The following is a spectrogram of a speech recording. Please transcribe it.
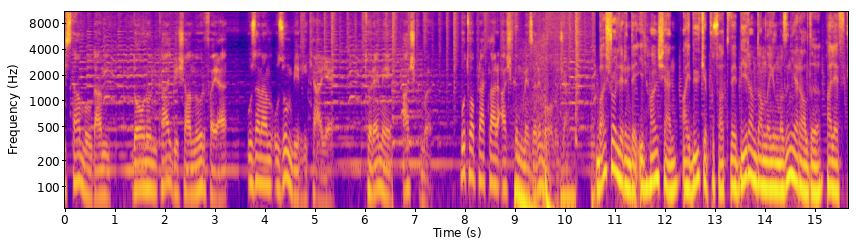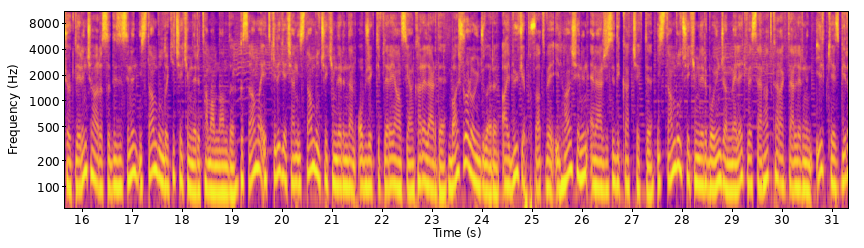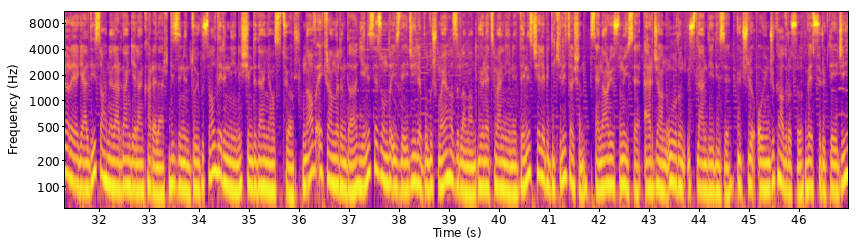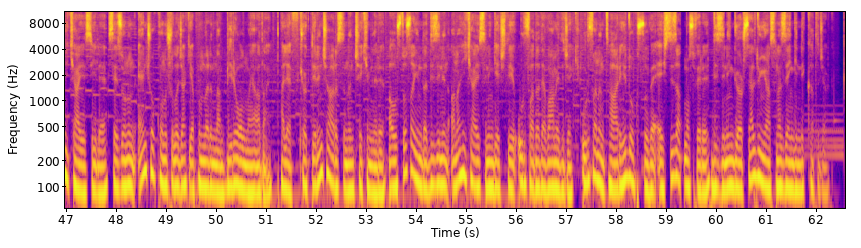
İstanbul'dan Doğu'nun kalbi Şanlıurfa'ya uzanan uzun bir hikaye. Töre mi, aşk mı? Bu topraklar aşkın mezarı mı olacak? Başrollerinde İlhan Şen, Aybüke Pusat ve Biran Damla Yılmaz'ın yer aldığı Halef Köklerin Çağrısı dizisinin İstanbul'daki çekimleri tamamlandı. Kısa ama etkili geçen İstanbul çekimlerinden objektiflere yansıyan karelerde başrol oyuncuları Aybüke Pusat ve İlhan Şen'in enerjisi dikkat çekti. İstanbul çekimleri boyunca Melek ve Serhat karakterlerinin ilk kez bir araya geldiği sahnelerden gelen kareler dizinin duygusal derinliğini şimdiden yansıtıyor. Nav ekranlarında yeni sezonda izleyiciyle buluşmaya hazırlanan yönetmenliğini Deniz Çelebi Dikilitaş'ın, senaryosunu ise Ercan Uğur'un üstlendiği dizi, güçlü oyuncu kadrosu ve sürükleyici hikayesiyle sezonun en çok konuşulacak yapımlarından biri olmaya aday. Halef, Köklerin Çağrısı'nın çekimleri Ağustos ayında dizinin ana hikayesinin geçtiği Urfa'da devam edecek. Urfa'nın tarihi dokusu ve eşsiz atmosferi dizinin görsel dünyasına zenginlik katacak.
